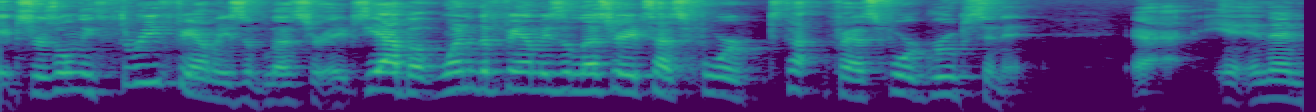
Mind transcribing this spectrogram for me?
apes? There's only three families of lesser apes. Yeah, but one of the families of lesser apes has four has four groups in it, Uh, and then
